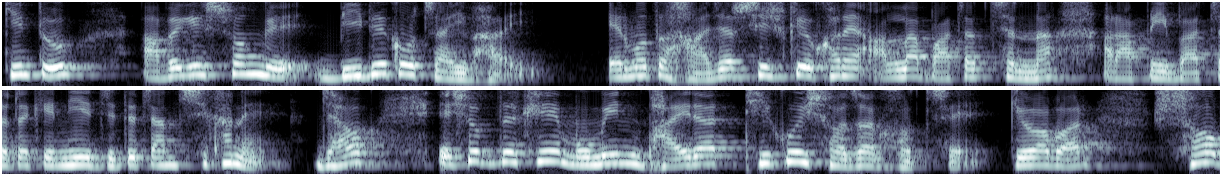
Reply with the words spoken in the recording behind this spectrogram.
কিন্তু আবেগের সঙ্গে বিবেকও চাই ভাই। এর মতো হাজার শিশুকে ওখানে আল্লাহ বাঁচাচ্ছেন না, আর আপনি বাচ্চাটাকে নিয়ে যেতে চান সেখানে? যা হোক, এসব দেখে মুমিন ভাইরা ঠিকই সজাগ হচ্ছে। কেউ আবার সব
